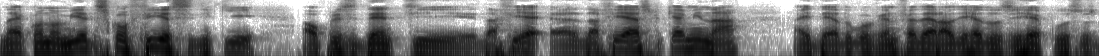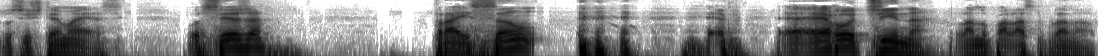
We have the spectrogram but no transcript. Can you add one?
Na economia, desconfia-se de que ao presidente da, Fie, eh, da Fiesp quer minar a ideia do governo federal de reduzir recursos do sistema S. Ou seja, traição é, é, é, rotina lá no Palácio do Planalto.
